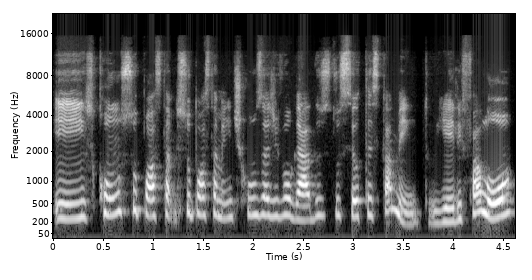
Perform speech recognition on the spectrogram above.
e com suposta, supostamente com os advogados do seu testamento. E ele falou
